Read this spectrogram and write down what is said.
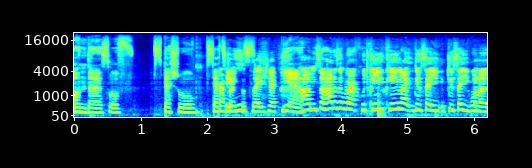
on the sort of special Preference settings. of place, yeah. Yeah. Um. So how does it work? Can you can you like you can say you can say you want to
